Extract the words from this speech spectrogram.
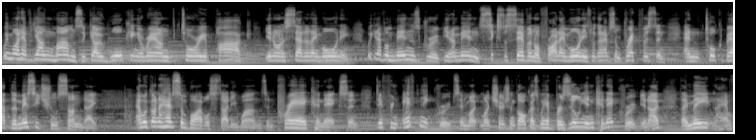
We might have young mums that go walking around Victoria Park, you know, on a Saturday morning. We could have a men's group, you know, men six to seven on Friday mornings. We're going to have some breakfast and, and talk about the message from Sunday. And we're going to have some Bible study ones and prayer connects and different ethnic groups. In my, my church in Gold Coast, we have Brazilian Connect group, you know. They meet and they have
